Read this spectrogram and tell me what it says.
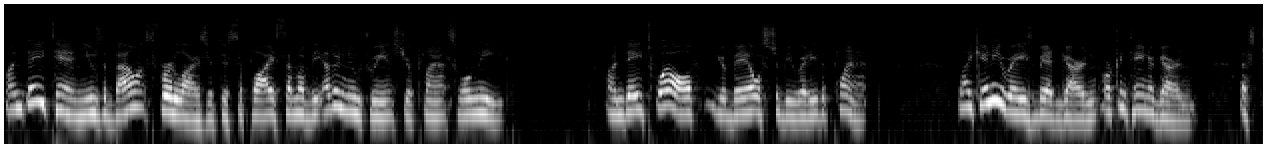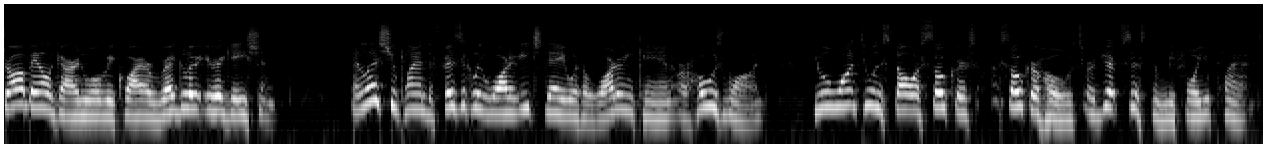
On day 10, use a balanced fertilizer to supply some of the other nutrients your plants will need. On day 12, your bales should be ready to plant. Like any raised bed garden or container garden, a straw bale garden will require regular irrigation. Unless you plan to physically water each day with a watering can or hose wand, you will want to install a soaker, soaker hose or drip system before you plant.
